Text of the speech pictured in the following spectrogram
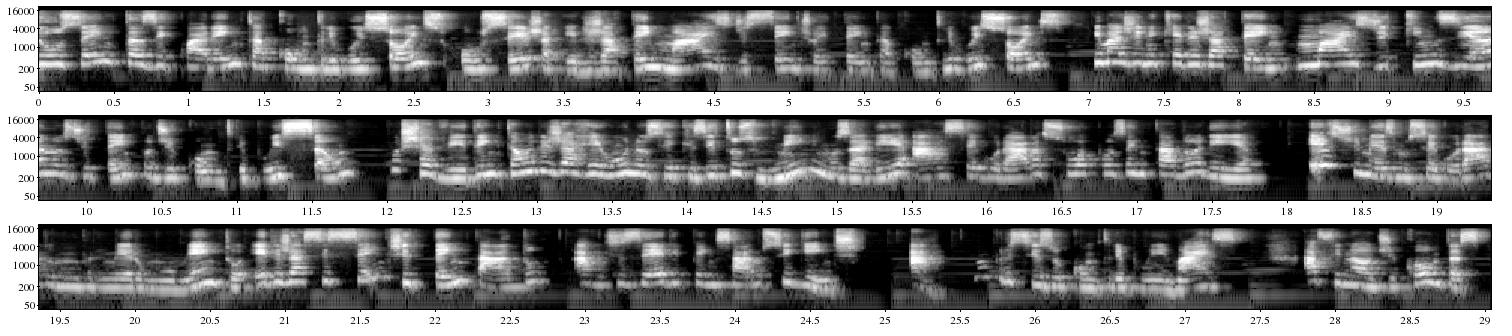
240 contribuições, ou seja, ele já tem mais de 180 contribuições. Imagine que ele já tem mais de 15 anos de tempo de contribuição. Poxa vida, então ele já reúne os requisitos mínimos ali a assegurar a sua aposentadoria. Este mesmo segurado, num primeiro momento, ele já se sente tentado a dizer e pensar o seguinte: ah, não preciso contribuir mais, afinal de contas,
